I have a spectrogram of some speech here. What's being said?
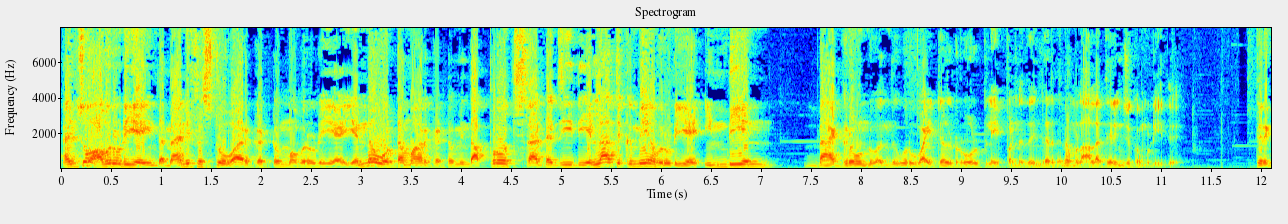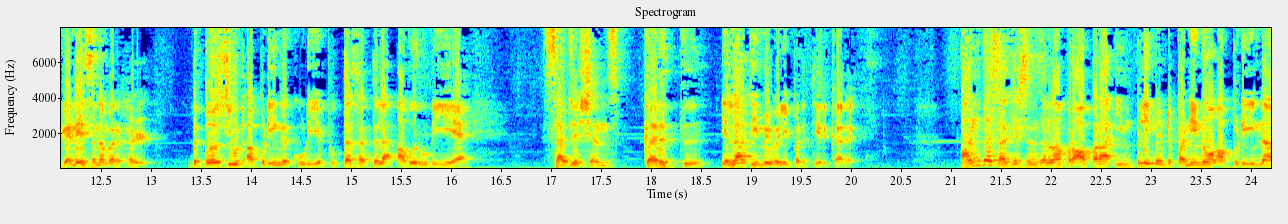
அண்ட் ஸோ அவருடைய இந்த மேனிஃபெஸ்டோவா இருக்கட்டும் அவருடைய என்ன ஓட்டமா இருக்கட்டும் இந்த அப்ரோச் ஸ்ட்ராட்டஜி இது எல்லாத்துக்குமே அவருடைய இந்தியன் பேக்ரவுண்ட் வந்து ஒரு வைட்டல் ரோல் பிளே பண்ணுதுங்கிறது நம்மளால தெரிஞ்சுக்க முடியுது. திரு கணேசன் அவர்கள் தி பர்சியூட் அப்படிங்கக்கூடிய புத்தகத்துல அவருடைய சஜஷன்ஸ் கருத்து எல்லாத்தையுமே வெளிப்படுத்தி இருக்காரு அந்த சஜஷன்ஸ் எல்லாம் ப்ராப்பரா இம்ப்ளிமெண்ட் பண்ணினோம் அப்படின்னா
